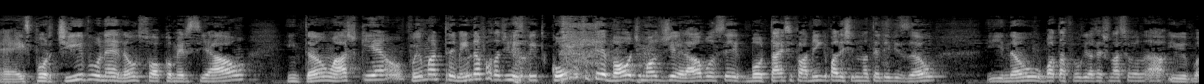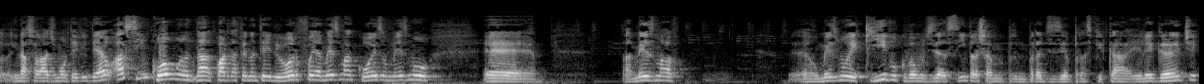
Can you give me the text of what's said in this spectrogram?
é, esportivo, né, não só comercial. Então, acho que é, foi uma tremenda falta de respeito com o futebol de modo geral, você botar esse Flamengo e Palestino na televisão e não o Botafogo e Atlético Nacional e, Nacional de Montevideo, assim como na quarta-feira anterior foi a mesma coisa, o mesmo é, a mesma é, o mesmo equívoco, vamos dizer assim, para dizer para ficar elegante,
